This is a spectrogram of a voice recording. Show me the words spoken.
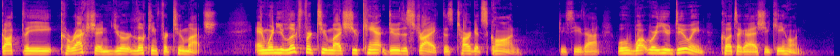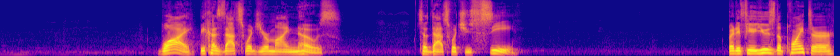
got the correction you're looking for too much. And when you look for too much, you can't do the strike. The target's gone. Do you see that? Well, what were you doing? Kotegaeshi Kihon. Why? Because that's what your mind knows. So that's what you see. But if you use the pointer,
